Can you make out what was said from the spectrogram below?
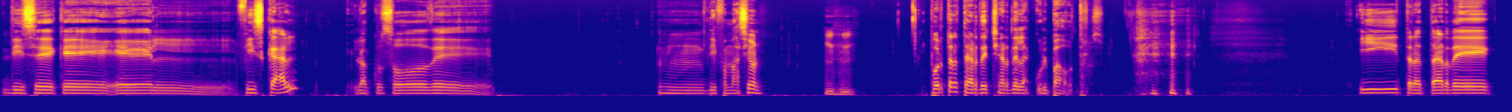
Dice que el fiscal lo acusó de mm, difamación por tratar de echar de la culpa a otros. y tratar de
